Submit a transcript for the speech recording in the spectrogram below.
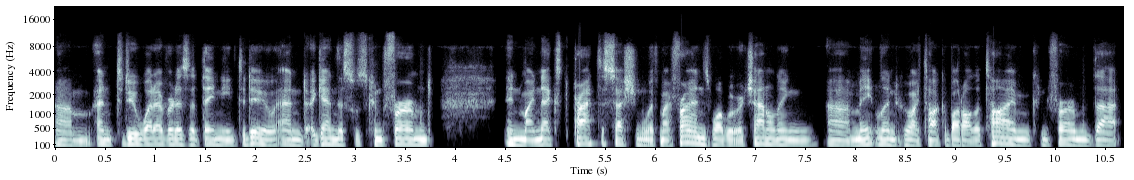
um, and to do whatever it is that they need to do. And again, this was confirmed in my next practice session with my friends while we were channeling uh, Maitland, who I talk about all the time, confirmed that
